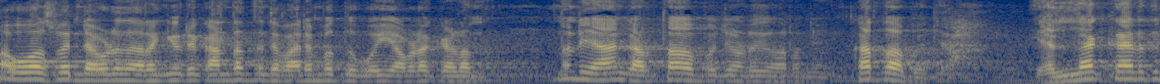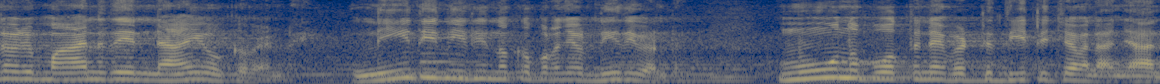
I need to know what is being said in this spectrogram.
ആ ഹോസ്പിറ്റൽ അവിടെ നിന്ന് ഇറങ്ങി ഒരു കണ്ടത്തിന്റെ വരമ്പത്ത് പോയി അവിടെ കിടന്നു. എന്നിട്ട് ഞാൻ കർത്താവപ്പച്ചോട് പറഞ്ഞു കർത്താവ് കർത്താവപ്പച്ച എല്ലാ കാര്യത്തിനും ഒരു മാന്യതയും ന്യായവും ഒക്കെ വേണ്ടേ? നീതി നീതി എന്നൊക്കെ പറഞ്ഞ ഒരു നീതി വേണ്ട? മൂന്ന് പോത്തിനെ വെട്ടി തീറ്റിച്ചവനാണ് ഞാൻ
